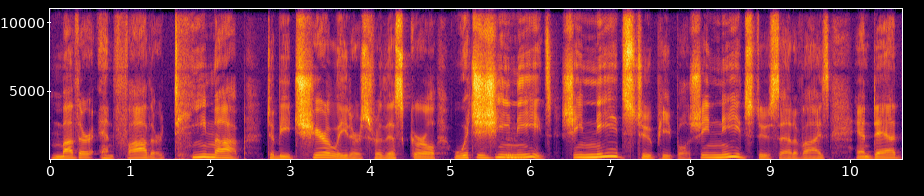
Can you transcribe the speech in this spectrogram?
mother and father team up to be cheerleaders for this girl, which she mm-hmm. needs. She needs two people. She needs two set of eyes. And dad,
